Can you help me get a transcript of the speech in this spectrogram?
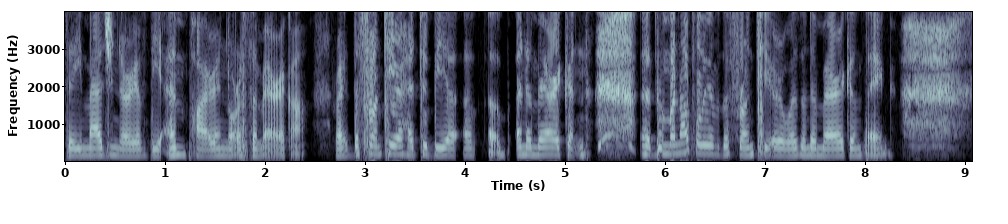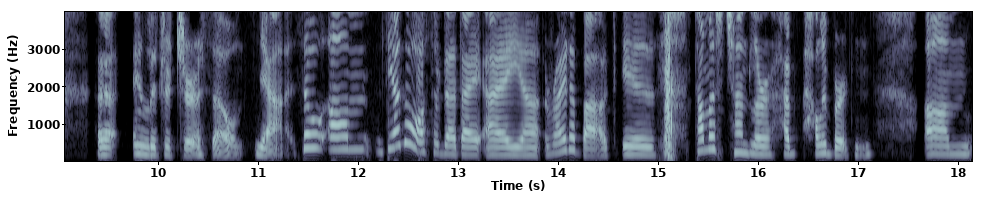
the imaginary of the empire in North America, right? The frontier had to be a, a, a an American. the monopoly of the frontier was an American thing. Uh, in literature. So yeah. So um, the other author that I, I uh, write about is Thomas Chandler Haliburton, um,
